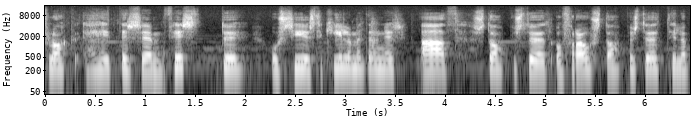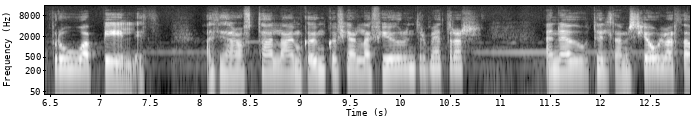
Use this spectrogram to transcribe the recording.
flokk heitir sem fyrstu og síðustu kílometranir að stoppustöð og frá stoppustöð til að brúa bylið. Að því það er oft talað um göngufjalla 400 metrar en ef þú til dæmis hjólar þá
